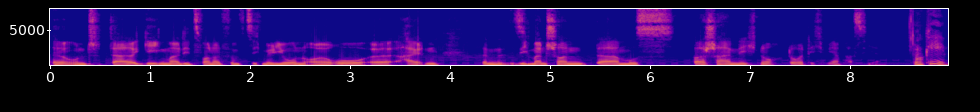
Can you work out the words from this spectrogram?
äh, und dagegen mal die 250 Millionen Euro äh, halten, dann sieht man schon, da muss wahrscheinlich noch deutlich mehr passieren. Okay,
